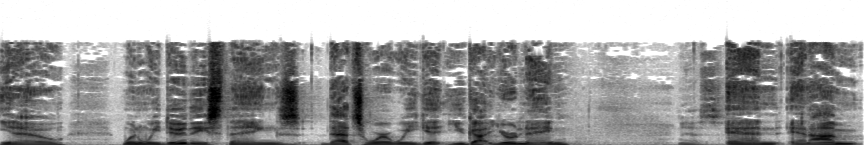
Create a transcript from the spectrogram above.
you know when we do these things, that's where we get you got your name. Yes. And and I'm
